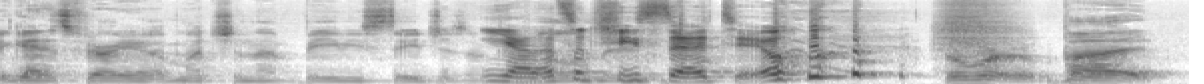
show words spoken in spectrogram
again it's very uh, much in the baby stages of Yeah, that's what she said too. but, we're, but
